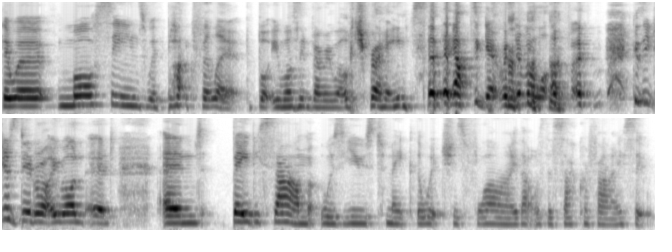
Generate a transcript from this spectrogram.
There were more scenes with Black Phillip, but he wasn't very well trained, so they had to get rid of a lot of him because he just did what he wanted. And Baby Sam was used to make the witches fly. That was the sacrifice. It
